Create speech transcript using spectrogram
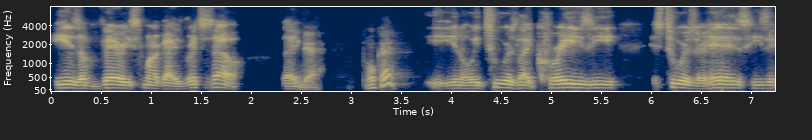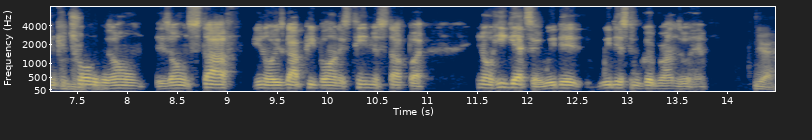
He is a very smart guy. He's rich as hell. Like Yeah. Okay. you know, he tours like crazy. His tours are his. He's in control of his own his own stuff. You know, he's got people on his team and stuff, but you know, he gets it. We did we did some good runs with him. Yeah.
